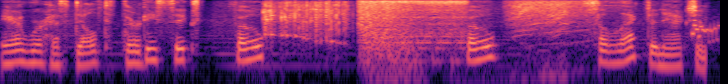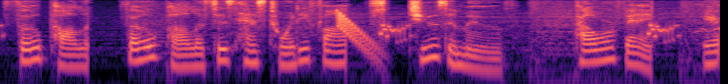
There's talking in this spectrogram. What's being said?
Airware has dealt 36. Faux. Faux. Select an action. Faux poli. Faux policies has 25. Choose a move. Power fan. Air.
